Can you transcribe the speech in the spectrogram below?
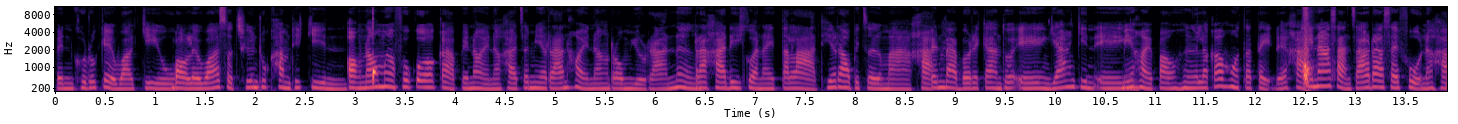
เป็นคุรุเกะวากิว บอกเลยว่าสดชื่นทุกคำที่กิน ออกนอกเมืองฟุกุโอกะไปหน่อยนะคะ จะมีร้านหอยนางรมอยู่ร้านหนึ่ง ราคาดีกว่าในตลาดที่เราไปเจอมาค่ะ เป็นแบบบริการตัวเอง ย่างกินเอง มีหอยเปาฮื้อแล้วก็โฮตาเตะด้วยค่ะ ที่หน้าศาลเจ้าดาไซฟุนะคะ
